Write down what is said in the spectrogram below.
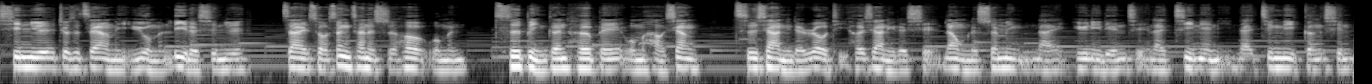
新约就是这样，你与我们立了新约。在守圣餐的时候，我们吃饼跟喝杯，我们好像吃下你的肉体，喝下你的血，让我们的生命来与你连结，来纪念你，来经历更新。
